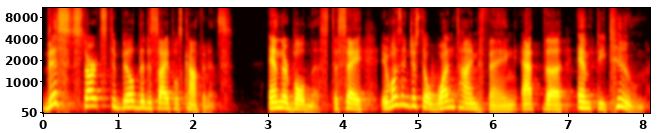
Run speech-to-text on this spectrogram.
This starts to build the disciples' confidence and their boldness to say it wasn't just a one time thing at the empty tomb.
